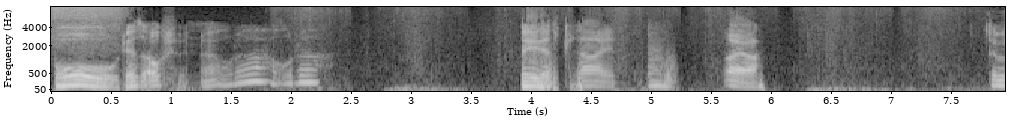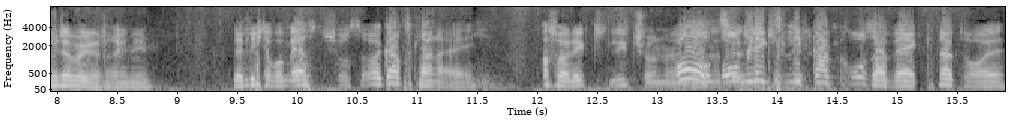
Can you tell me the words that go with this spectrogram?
Oh, der ist auch schön, ne? Oder? Oder? Nee, der ist klein. Naja, Dann wird er wieder drehen nehmen. der liegt aber im ersten Schuss. Aber ganz kleiner Elch. Achso, er liegt, liegt schon. ne? Oh, oben schon links gerade ein großer weg. Na toll.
